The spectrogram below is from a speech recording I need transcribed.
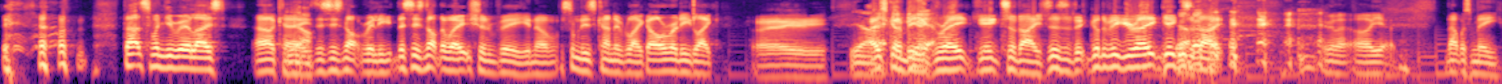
That's when you realised, okay, Yeah. this is not really, this is not the way it should be. You know, somebody's kind of like already like, hey, Yeah. it's going to be Yeah. a great gig tonight, isn't it? Going to be a great gig tonight. You're like, oh yeah, that was me.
